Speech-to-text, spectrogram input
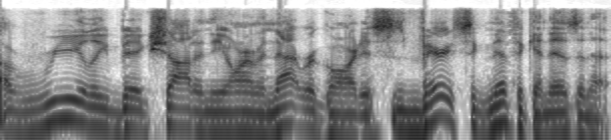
a really big shot in the arm in that regard is very significant, isn't it?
